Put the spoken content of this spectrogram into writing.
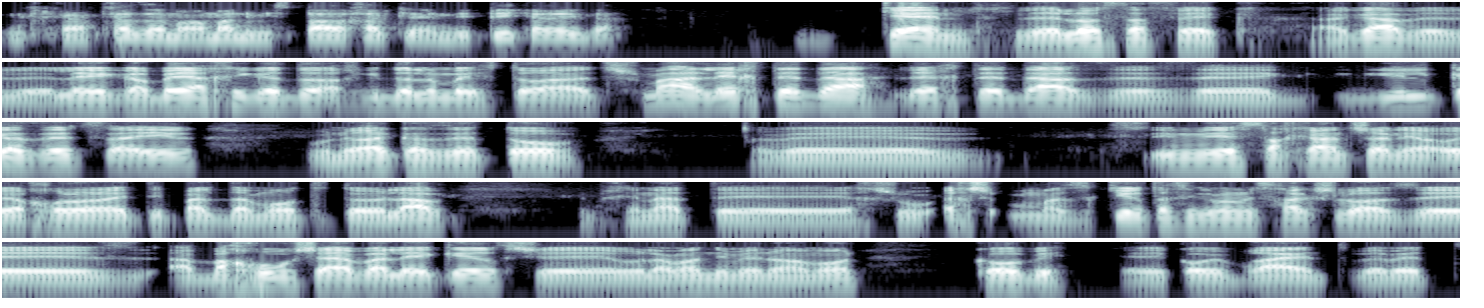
מבחינתך זה המעמד מספר אחת ל-MVP כרגע? כן, ללא ספק. אגב, לגבי הכי, גדול, הכי גדולים בהיסטוריה, תשמע, לך תדע, לך תדע, זה, זה גיל כזה צעיר, והוא נראה כזה טוב. ואם יהיה שחקן שאני יכול אולי טיפה לדמות אותו אליו, מבחינת אה, איך שהוא, איך שהוא מזכיר את הסגנון המשחק שלו, אז אה, הבחור שהיה בלייקרס, שהוא למד ממנו המון, קובי, אה, קובי בריינט, באמת,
